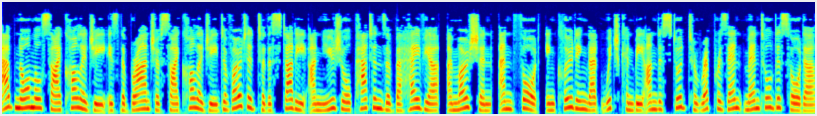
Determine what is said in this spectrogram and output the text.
Abnormal psychology is the branch of psychology devoted to the study unusual patterns of behavior, emotion, and thought, including that which can be understood to represent mental disorder.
